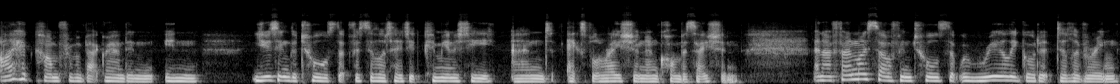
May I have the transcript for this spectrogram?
I had come from a background in in using the tools that facilitated community and exploration and conversation. And I found myself in tools that were really good at delivering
